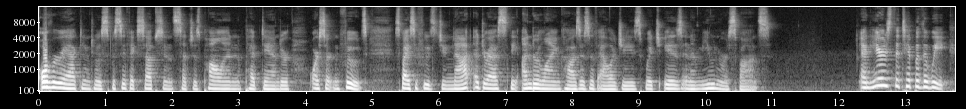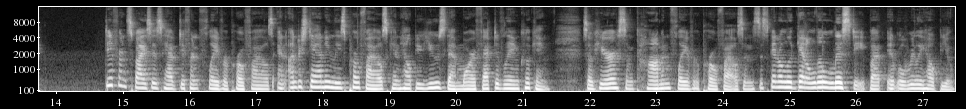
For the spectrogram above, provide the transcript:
overreacting to a specific substance such as pollen, pet dander, or certain foods. Spicy foods do not address the underlying causes of allergies, which is an immune response. And here's the tip of the week. Different spices have different flavor profiles, and understanding these profiles can help you use them more effectively in cooking. So here are some common flavor profiles, and this is going to get a little listy, but it will really help you.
